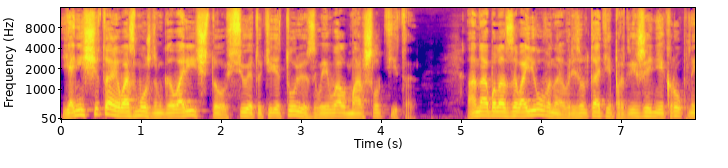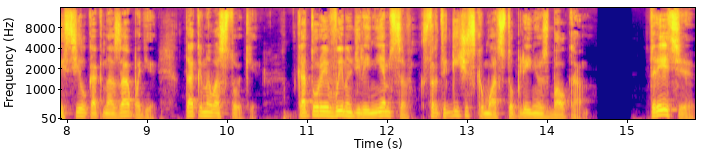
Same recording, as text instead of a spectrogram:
Я не считаю возможным говорить, что всю эту территорию завоевал маршал Тита. Она была завоевана в результате продвижения крупных сил как на Западе, так и на Востоке, которые вынудили немцев к стратегическому отступлению с Балкан. Третье.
